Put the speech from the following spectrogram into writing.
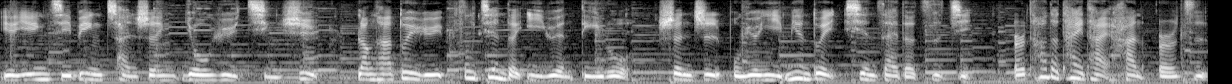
也因疾病产生忧郁情绪，让他对于复健的意愿低落，甚至不愿意面对现在的自己。而他的太太和儿子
